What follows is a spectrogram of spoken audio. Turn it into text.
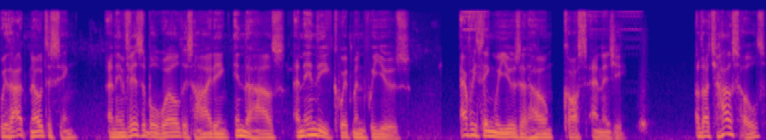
Without noticing, an invisible world is hiding in the house and in the equipment we use. Everything we use at home costs energy. A Dutch household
